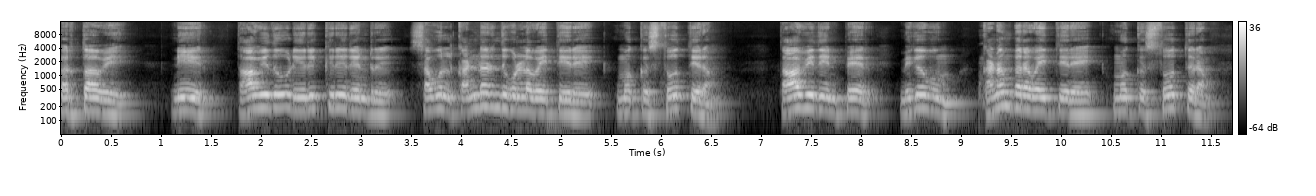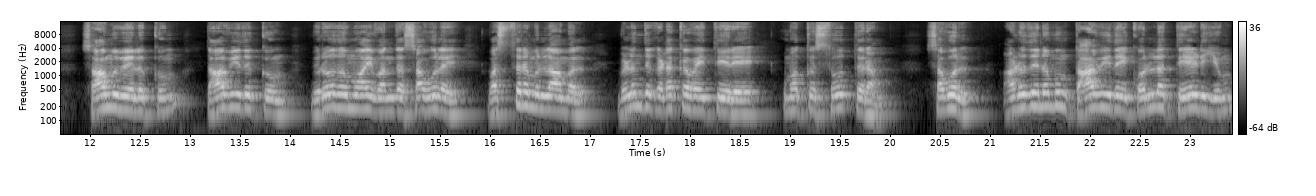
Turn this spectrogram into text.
கர்த்தாவே நீர் தாவீதோடு இருக்கிறீர் என்று சவுல் கண்டறிந்து கொள்ள வைத்தீரே உமக்கு ஸ்தோத்திரம். தாவிதின் பேர் மிகவும் கணம் பெற வைத்தீரே உமக்கு ஸ்தோத்திரம். சாமுவேலுக்கும் தாவீதுக்கும் விரோதமாய் வந்த சவுலை வஸ்திரமில்லாமல் விழுந்து கிடக்க வைத்தீரே உமக்கு ஸ்தோத்திரம். சவுல் அனுதினமும் தாவீதை கொல்ல தேடியும்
